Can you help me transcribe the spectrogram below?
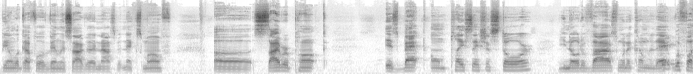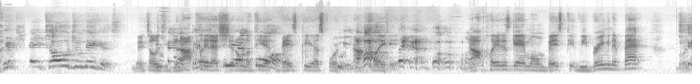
be on the lookout for a Vinland Saga announcement next month. Uh, Cyberpunk is back on PlayStation Store. You know the vibes when it comes to that. With a Which they told you niggas. they told you, You do not play that base shit on the PS4. base PS4. Do not play it. that motherfucker. Do not play this game on base. P- we bringing it back, but do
